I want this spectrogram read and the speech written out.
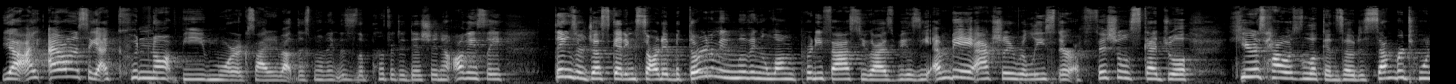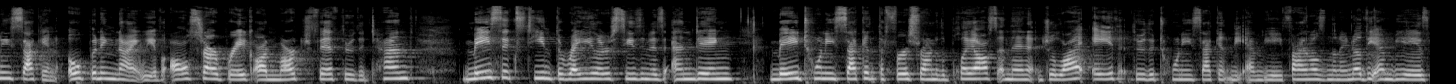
Yeah, I, I honestly I could not be more excited about this move. I think this is a perfect addition. Now, obviously, things are just getting started, but they're going to be moving along pretty fast, you guys, because the NBA actually released their official schedule Here's how it's looking. So, December 22nd, opening night, we have All Star break on March 5th through the 10th. May 16th, the regular season is ending. May 22nd, the first round of the playoffs. And then July 8th through the 22nd, the NBA Finals. And then I know the NBA's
